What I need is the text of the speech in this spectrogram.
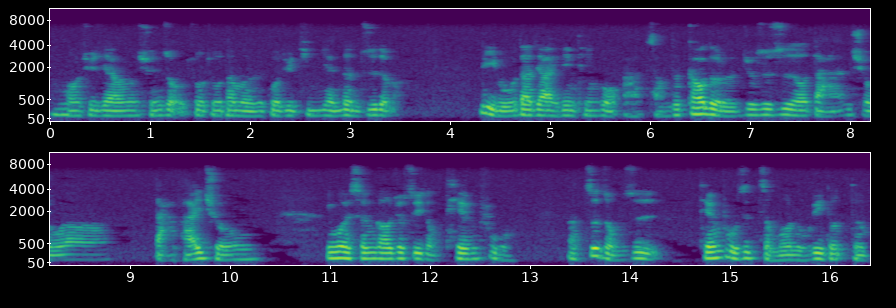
然后去将选手做出他们过去经验认知的嘛。例如大家一定听过啊，长得高的人就是适合打篮球啦，打排球，因为身高就是一种天赋。那这种是天赋是怎么努力都得不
